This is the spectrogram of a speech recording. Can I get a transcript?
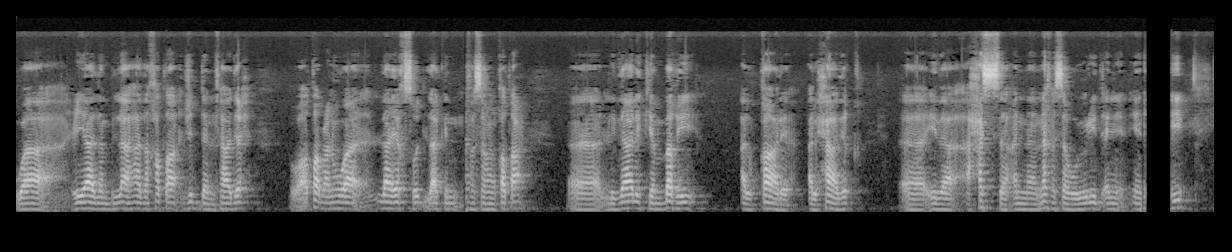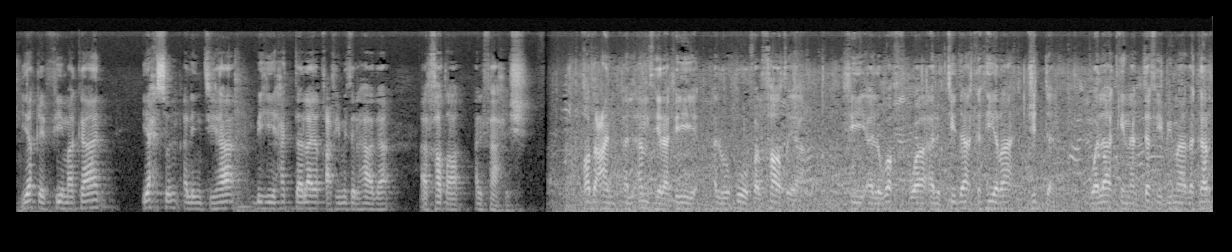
وعياذا بالله هذا خطأ جدا فادح. وطبعا هو لا يقصد لكن نفسه انقطع. آه، لذلك ينبغي القارئ الحاذق آه، إذا أحس أن نفسه يريد أن ينتهي يقف في مكان يحسن الانتهاء به حتى لا يقع في مثل هذا الخطأ الفاحش. طبعا الأمثلة في الوقوف الخاطئة في الوقف والابتداء كثيرة جدا. ولكن أكتفي بما ذكرت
